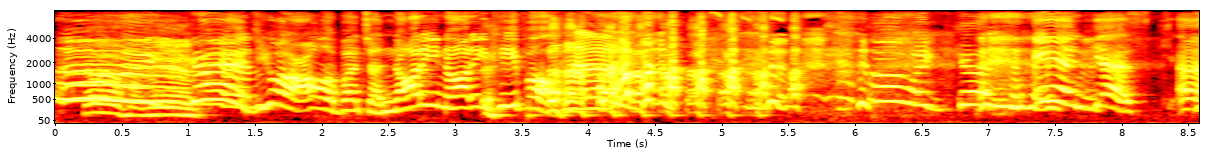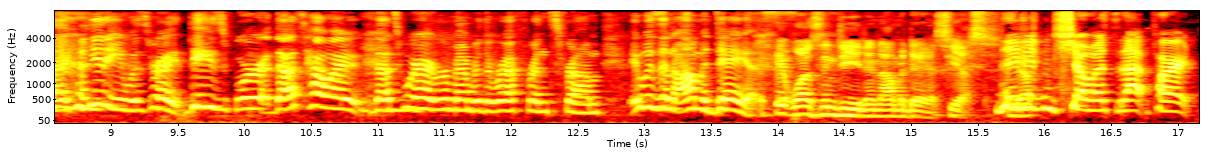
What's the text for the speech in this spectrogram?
Oh, man. God, you are all a bunch of naughty, naughty people. oh my god! And yes, uh, Kitty was right. These were that's how I that's where I remember the reference from. It was an Amadeus. It was indeed an Amadeus, yes. They Yep. didn't show us that part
